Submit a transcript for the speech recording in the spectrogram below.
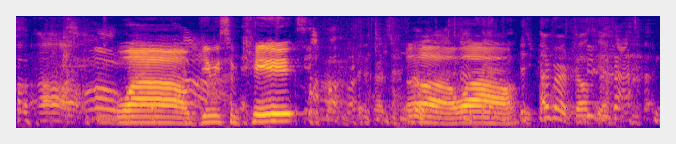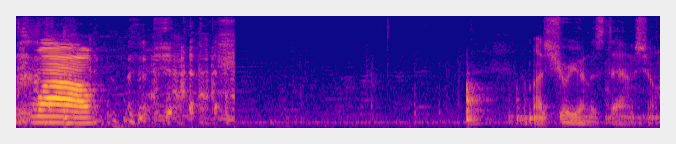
Wow. Give me some kids. Oh, oh wow. I've ever felt you. Wow. I'm not sure you understand, Sean.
